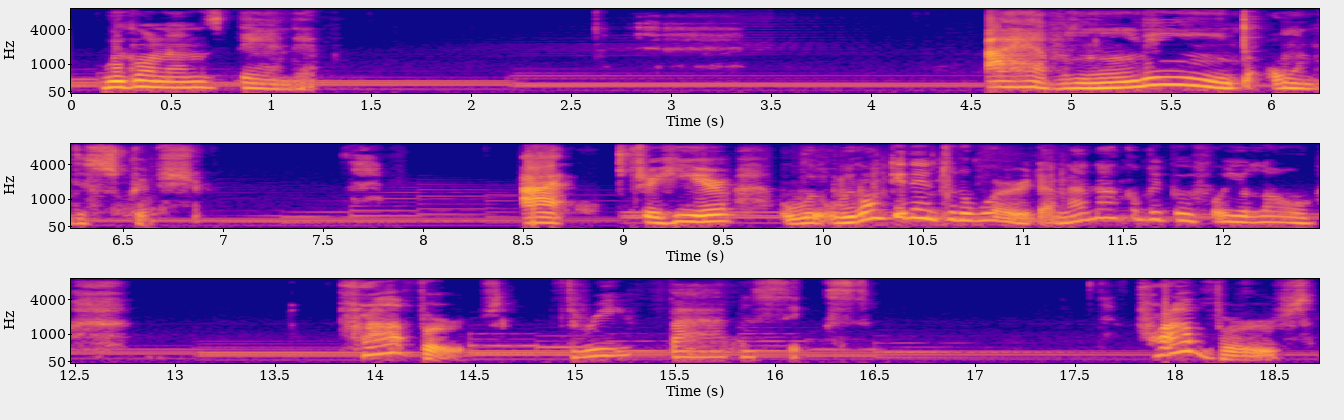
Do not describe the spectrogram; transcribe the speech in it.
We're going to understand it. I have leaned on the scripture. I here we're gonna get into the word, and I'm not gonna be before you long. Proverbs 3, 5, and 6. Proverbs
